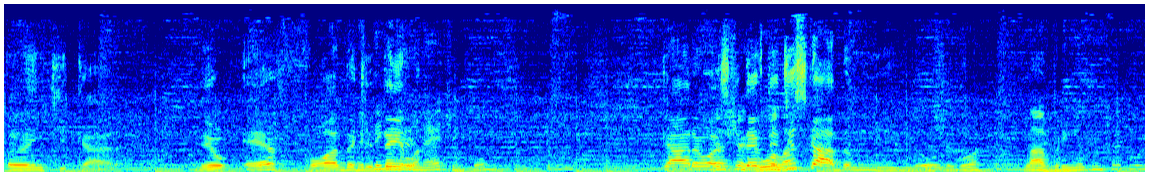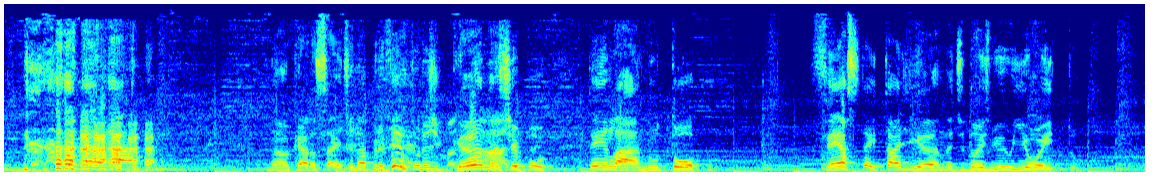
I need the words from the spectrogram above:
punk, cara. Meu, é foda Mas que tem, tem lá. internet, então? Cara, eu Já acho que deve ter lá? discada. Hum, eu- chegou? Lavrinhas não chegou ainda. Não, cara, o site da prefeitura de Canas, tipo, tem lá no topo. Festa Italiana de 2008.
